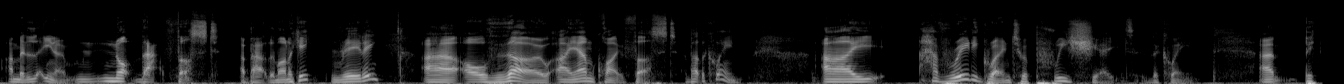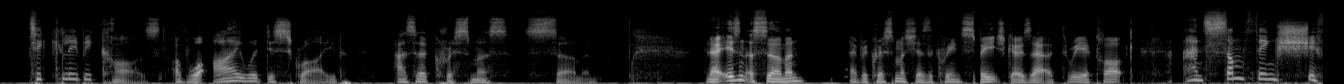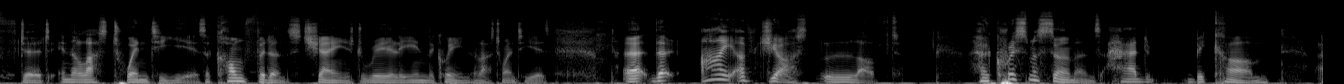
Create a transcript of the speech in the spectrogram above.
I'm, a, you know, not that fussed about the monarchy, really. Uh, although I am quite fussed about the Queen. I have really grown to appreciate the Queen, um, particularly because of what I would describe as her Christmas sermon. Now, it isn't a sermon. Every Christmas, she has the Queen's speech, goes out at three o'clock. And something shifted in the last 20 years. A confidence changed really in the Queen in the last 20 years uh, that I have just loved. Her Christmas sermons had become,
